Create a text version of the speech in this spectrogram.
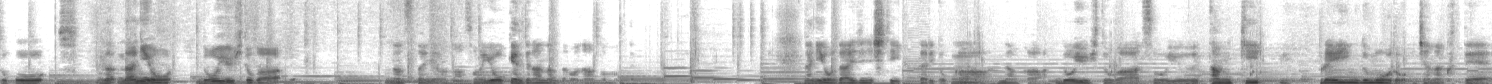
そ、そこ、そな、何を、どういう人が、なんつったらいいんだろうな、その要件って何なんだろうなと思って。何を大事にしていったりとか、なんか、どういう人がそういう短期プレイングモードじゃなくて、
